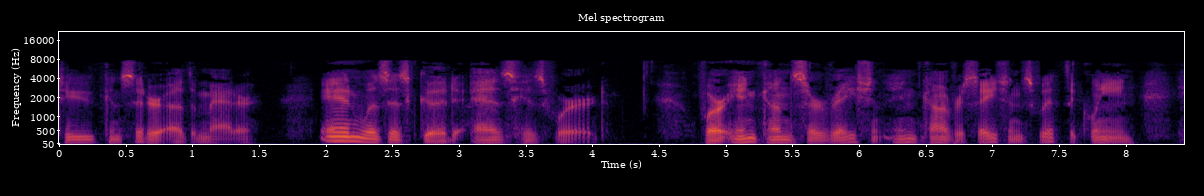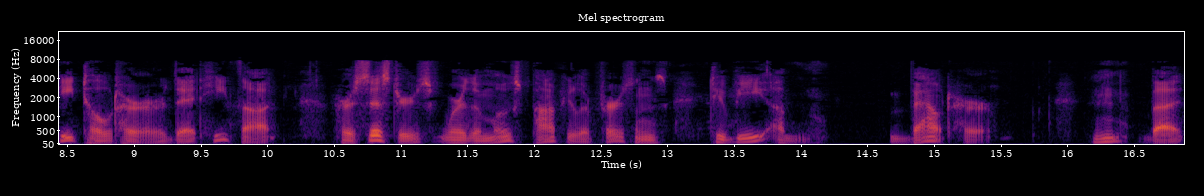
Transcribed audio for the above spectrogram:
to consider of the matter, and was as good as his word. For in in conversations with the queen, he told her that he thought her sisters were the most popular persons to be about her, hmm, but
